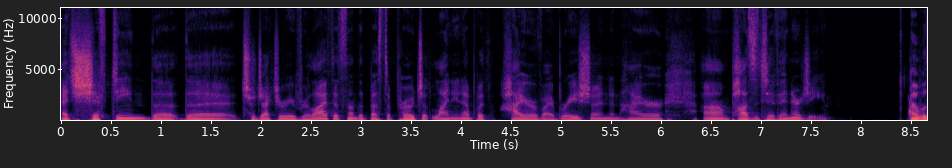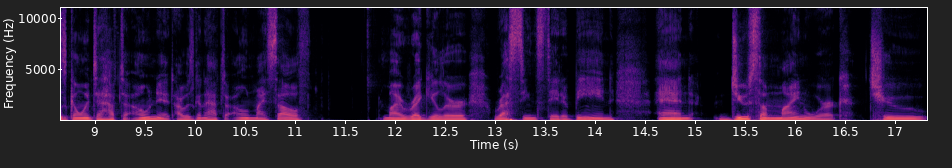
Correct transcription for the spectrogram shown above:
at shifting the the trajectory of your life. That's not the best approach at lining up with higher vibration and higher um, positive energy. I was going to have to own it. I was going to have to own myself my regular resting state of being and do some mind work to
